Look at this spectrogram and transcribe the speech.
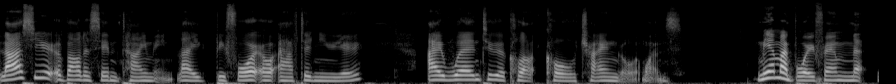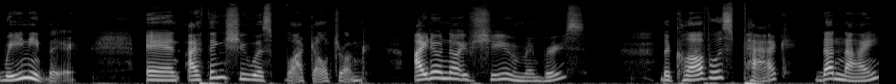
Last year about the same timing, like before or after New Year, I went to a club called Triangle once. Me and my boyfriend met Winnie there and I think she was blackout drunk. I don't know if she remembers. The club was packed that night,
